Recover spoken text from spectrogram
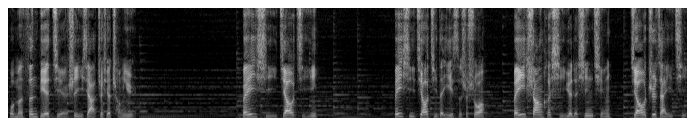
我们分别解释一下这些成语。悲喜交集，悲喜交集的意思是说，悲伤和喜悦的心情交织在一起。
